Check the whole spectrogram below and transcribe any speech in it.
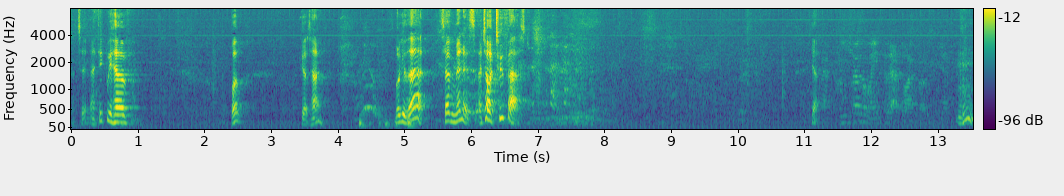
That's it. I think we have, whoa, we got time. Look at that, seven minutes. I talked too fast. Yeah. Can you show the link to that blog post again? Mhm.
